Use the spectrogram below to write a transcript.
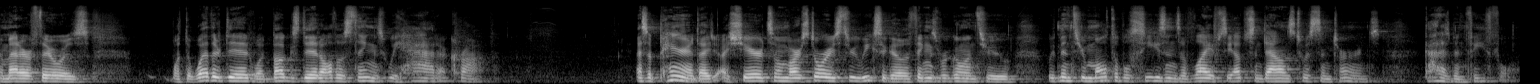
no matter if there was what the weather did, what bugs did, all those things, we had a crop. As a parent, I, I shared some of our stories three weeks ago, things we're going through. We've been through multiple seasons of life, the ups and downs, twists and turns. God has been faithful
